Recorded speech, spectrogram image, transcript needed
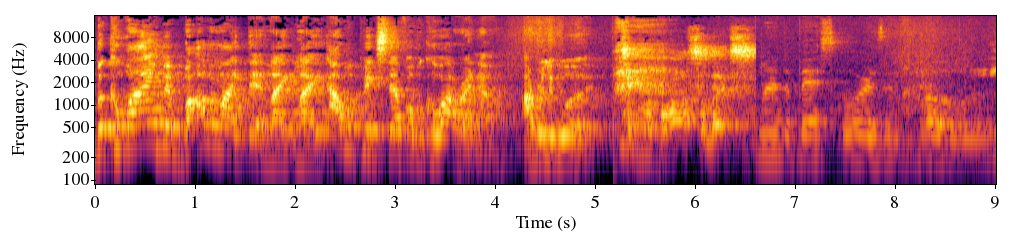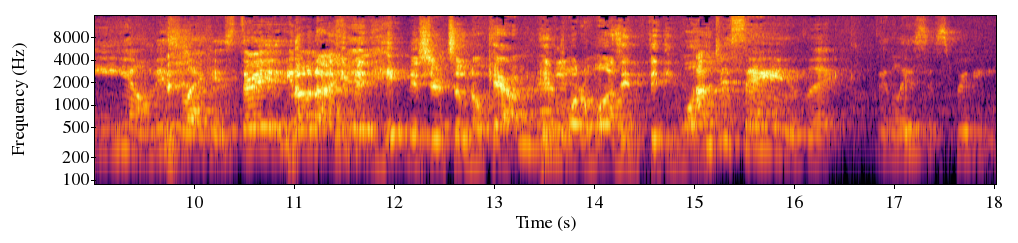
but Kawhi ain't been balling like that. Like like I would pick Steph over Kawhi right now. I really would. Team LeBron selects One of the best scorers in the whole league. He don't miss like his three. He No, no, no. He miss been hitting this year too. No cap. He He was one of the ones hitting 51. I'm just saying, like the list is pretty.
